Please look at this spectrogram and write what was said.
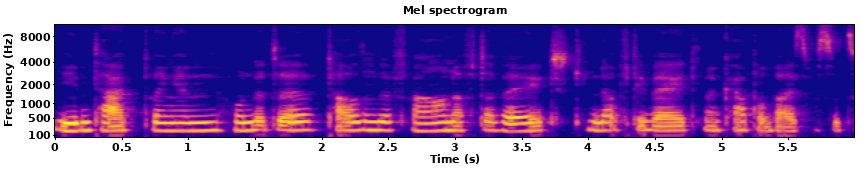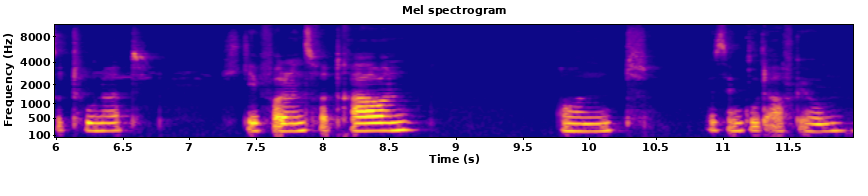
jeden Tag bringen hunderte, tausende Frauen auf der Welt, Kinder auf die Welt. Mein Körper weiß, was er zu tun hat. Ich gehe voll ins Vertrauen und wir sind gut aufgehoben.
